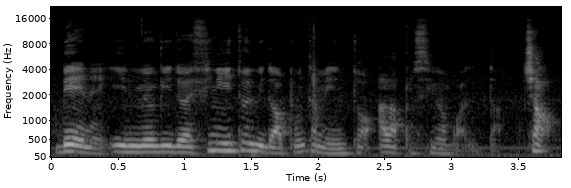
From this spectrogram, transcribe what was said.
Bene, il mio video è finito e vi do appuntamento alla prossima volta. Ciao!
